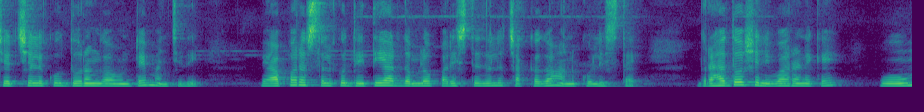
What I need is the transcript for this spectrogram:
చర్చలకు దూరంగా ఉంటే మంచిది. వ్యాపారస్తులకు ద్వితీయార్థంలో పరిస్థితులు చక్కగా అనుకూలిస్తాయి. గ్రహదోష నివారణకై ఓం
